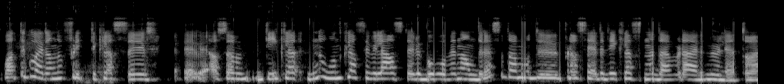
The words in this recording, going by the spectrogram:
Og at det går an å flytte klasser. Altså, de, noen klasser vil ha større behov enn andre, så da må du plassere de klassene der hvor det er en mulighet å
